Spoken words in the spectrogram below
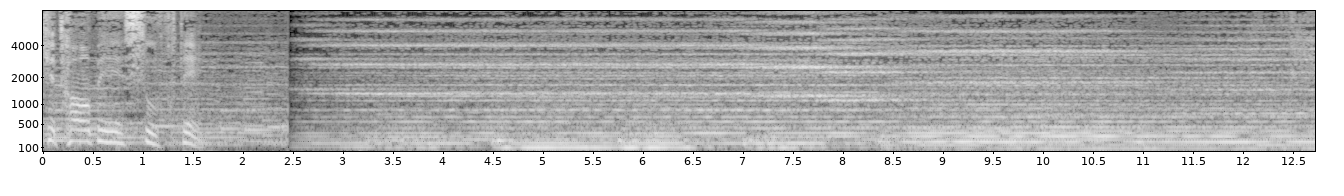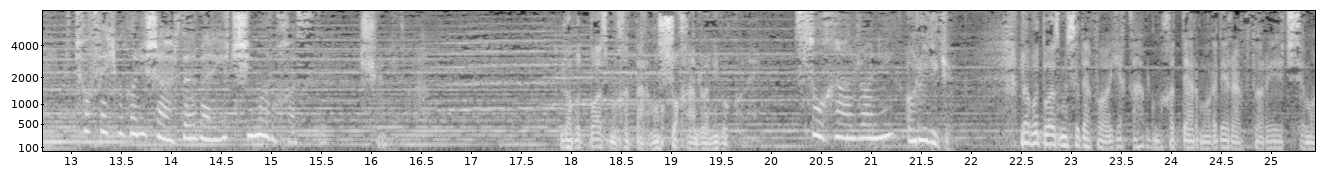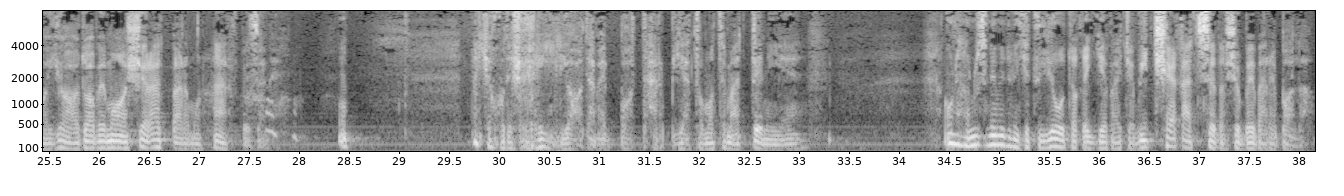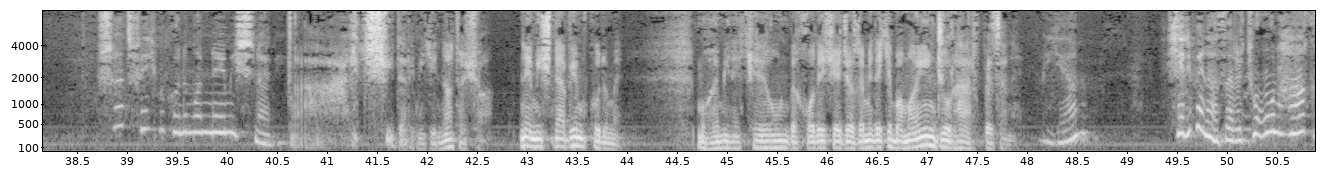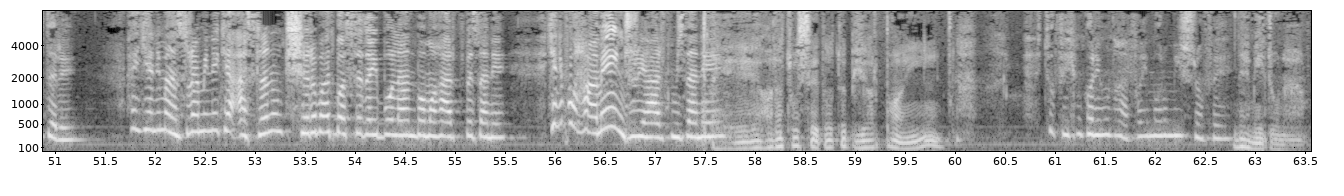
کتاب سوخته. تو فکر می‌کنی شهردار برای چی ما رو خواسته؟ چه می‌دونم. لابد باز می‌خواد برامون سخنرانی بکنه. سخنرانی؟ آره دیگه. لابد باز مثل دفعه قبل می‌خواد در مورد رفتار اجتماعی آداب معاشرت برامون حرف بزنه. نه که خودش خیلی آدم با تربیت و متمدنیه. اون هنوز نمی‌دونه که توی یه اتاق یه وجبی چقدر صداشو ببره بالا. شاید فکر می‌کنه ما نمیشنویم. چی داری میگی ناتاشا؟ نمیشنویم کدومه. مهم اینه که اون به خودش اجازه میده که با ما اینجور حرف بزنه. میگم؟ یعنی به نظر تو اون حق داره؟ یعنی منظورم اینه که اصلا اون چرا باید با صدای بلند با ما حرف بزنه؟ یعنی با همه اینجوری حرف می‌زنه؟ حالا تو صداتو بیار پایین. تو فکر می‌کنی اون حرفای ما رو میشنفه نمی‌دونم.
